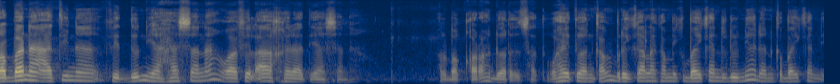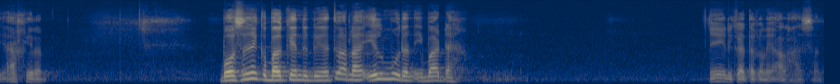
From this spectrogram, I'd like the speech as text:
Rabbana atina fid dunya hasanah wa fil akhirati hasanah. Al-Baqarah 201. Wahai Tuhan kami berikanlah kami kebaikan di dunia dan kebaikan di akhirat. Bahwasanya kebaikan di dunia itu adalah ilmu dan ibadah. Ini dikatakan oleh Al-Hasan.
